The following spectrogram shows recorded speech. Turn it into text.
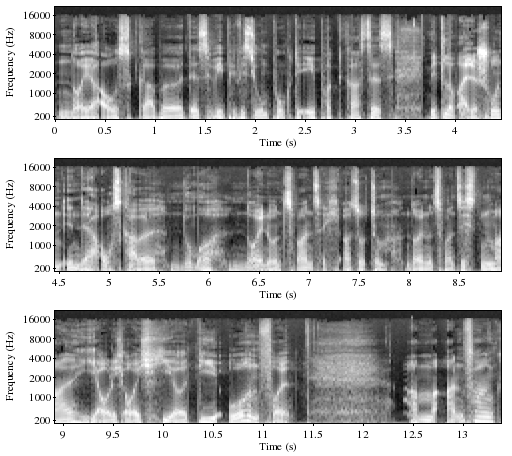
neue Ausgabe des wpvision.de Podcastes. Mittlerweile schon in der Ausgabe Nummer 29. Also zum 29. Mal jaul ich euch hier die Ohren voll am Anfang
